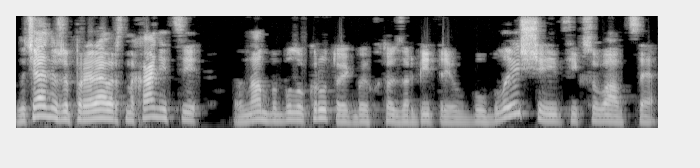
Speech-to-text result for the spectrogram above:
Звичайно ж, при реверс механіці нам би було круто, якби хтось з арбітрів був ближче і фіксував це.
